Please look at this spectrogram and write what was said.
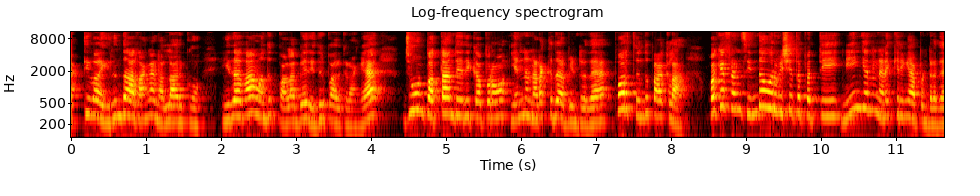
ஆக்டிவாக இருந்தால் தாங்க நல்லாயிருக்கும் இதை தான் வந்து பல பேர் எதிர்பார்க்குறாங்க. ஜூன் பத்தாம் தேதிக்கு அப்புறம் என்ன நடக்குது அப்படின்றத பொறுத்து வந்து பார்க்கலாம். ஓகே ஃப்ரெண்ட்ஸ் இந்த ஒரு விஷயத்தை பற்றி நீங்கள் என்ன நினைக்கிறீங்க அப்படின்றத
